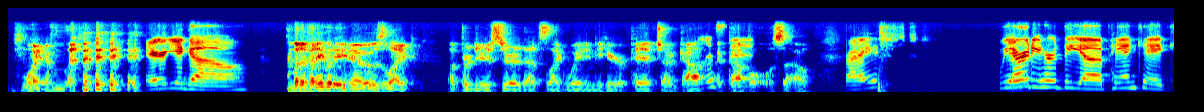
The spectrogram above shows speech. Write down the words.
way of living. There you go. but if anybody knows like a producer that's like waiting to hear a pitch, I've got Listen. a couple. So Right? We already heard the uh, pancake.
